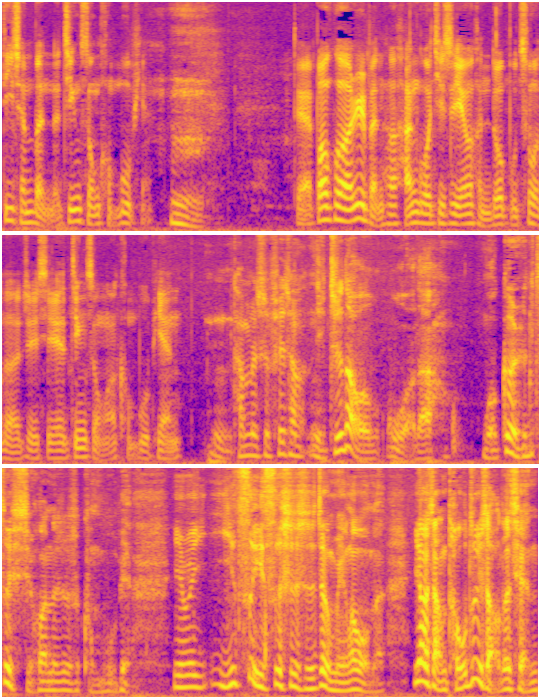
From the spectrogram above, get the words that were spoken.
低成本的惊悚恐怖片。嗯，对，包括日本和韩国其实也有很多不错的这些惊悚啊恐怖片。嗯，他们是非常，你知道我的。我个人最喜欢的就是恐怖片，因为一次一次事实证明了，我们要想投最少的钱，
